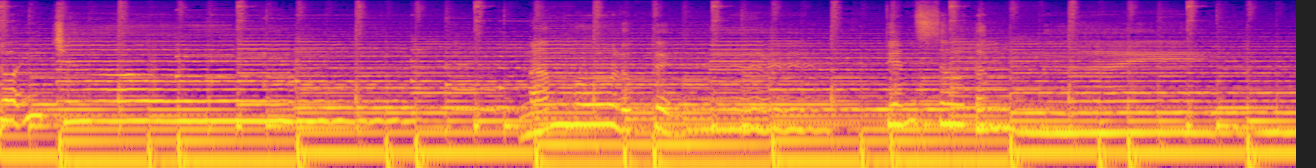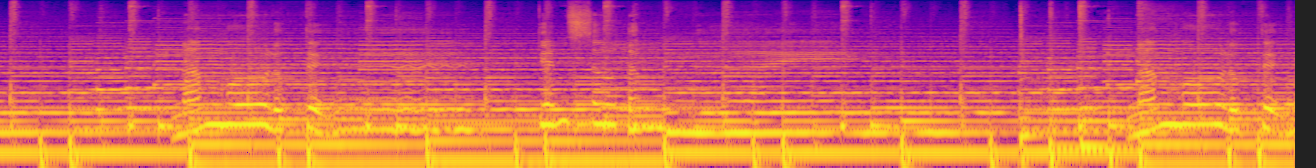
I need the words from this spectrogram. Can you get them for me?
đổi trao nam mô lục tử. Tiến sâu tâm người. Nam mô lục tử. Tiến sâu tâm người. Nam mô lục tử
